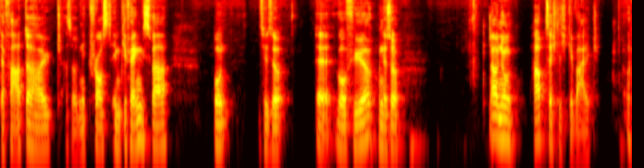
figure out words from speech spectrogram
der Vater halt, also Nick Frost, im Gefängnis war. Und sie so, äh, wofür? Und er so, oh, nun, hauptsächlich Gewalt.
